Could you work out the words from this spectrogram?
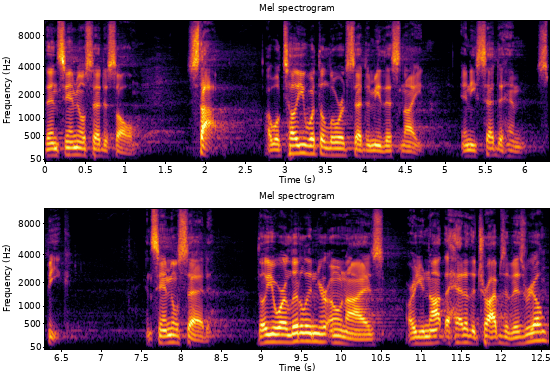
Then Samuel said to Saul, Stop, I will tell you what the Lord said to me this night. And he said to him, Speak. And Samuel said, Though you are little in your own eyes, are you not the head of the tribes of Israel?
